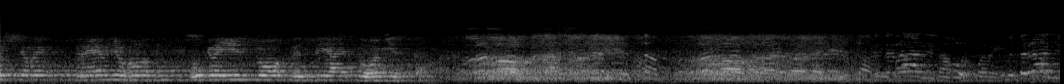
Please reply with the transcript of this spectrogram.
Площами древнього українського християнського міста. Ветерани тут, ветерани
